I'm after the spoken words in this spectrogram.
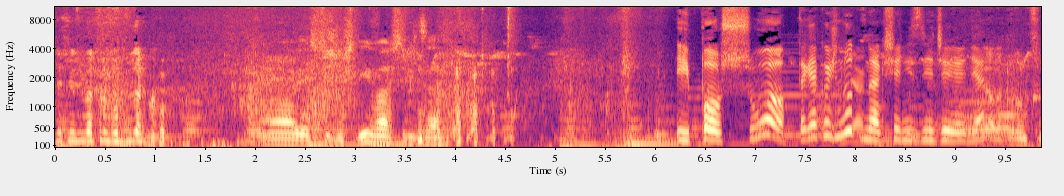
10 metrów od brzegu. O, jeszcze myśliwasz, widzę. I poszło. Tak jakoś nudno, jak się nic nie dzieje, nie? Ale gorący.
